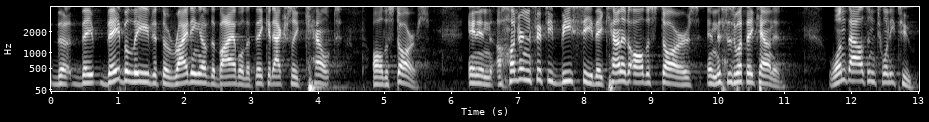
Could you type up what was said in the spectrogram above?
the, they, they believed that the writing of the Bible that they could actually count all the stars. And in 150 BC, they counted all the stars, and this is what they counted 1,022.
